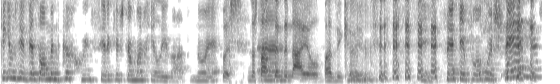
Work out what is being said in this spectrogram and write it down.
Tínhamos eventualmente que reconhecer que isto é uma realidade, não é? Pois, nós estávamos em Ah. denial, basicamente. Sim, é tipo umas férias.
